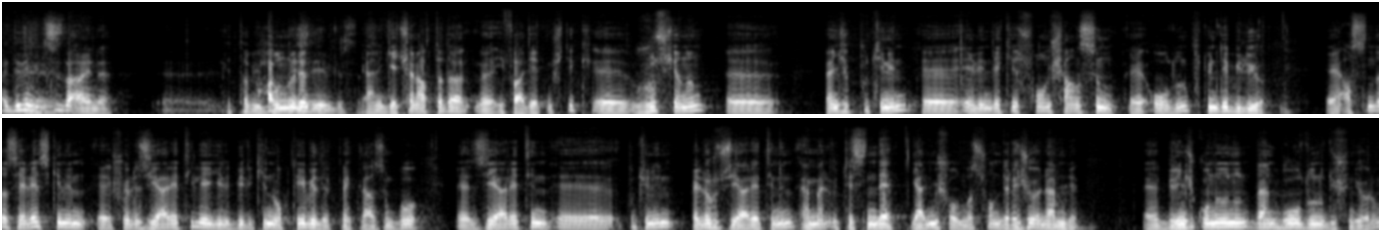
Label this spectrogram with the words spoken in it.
Dediğim gibi siz de aynı E, tabii hattı bunların izleyebilirsiniz. yani geçen hafta da e, ifade etmiştik. E, Rusya'nın e, bence Putin'in e, elindeki son şansın e, olduğunu Putin de biliyor. E, aslında Zelenski'nin e, şöyle ziyaretiyle ilgili bir iki noktayı belirtmek lazım. Bu e, ziyaretin e, Putin'in Belarus ziyaretinin hemen ötesinde gelmiş olması son derece önemli. E, birinci konuğunun ben bu olduğunu düşünüyorum.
